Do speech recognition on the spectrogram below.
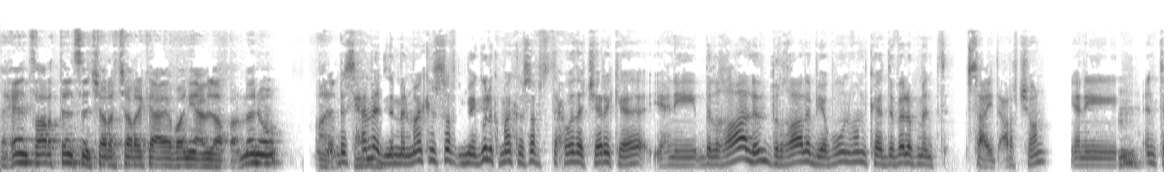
الحين صارت تنسنت شرت شركة يابانية عملاقة. منو؟ ما ندري. بس حمد لما مايكروسوفت لما يقول لك مايكروسوفت استحوذت شركة يعني بالغالب بالغالب يبونهم ك development side عرفت شلون؟ يعني انت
